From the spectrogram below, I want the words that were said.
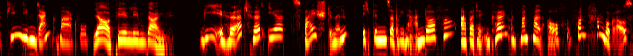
Vielen lieben Dank, Marco. Ja, vielen lieben Dank. Wie ihr hört, hört ihr zwei Stimmen. Ich bin Sabrina Andorfer, arbeite in Köln und manchmal auch von Hamburg aus.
